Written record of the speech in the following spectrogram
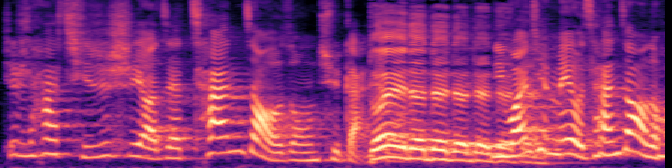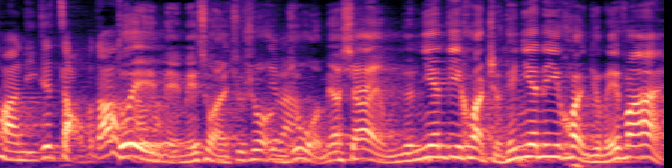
就是他其实是要在参照中去感受。对对对对对。你完全没有参照的话，你就找不到。对，没没错，就说你说我们要相爱，我们就粘在一块，整天粘在一块，你就没法爱。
